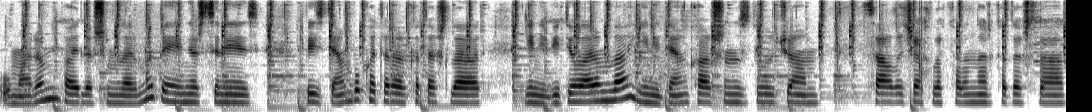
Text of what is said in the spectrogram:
Umarım paylaşımlarımı beğenirsiniz. Bizden bu kadar arkadaşlar. Yeni videolarımla yeniden karşınızda olacağım. Sağlıcakla kalın arkadaşlar.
